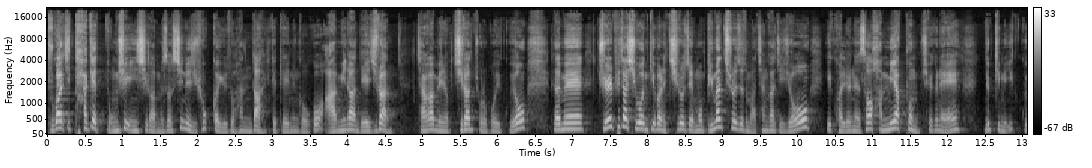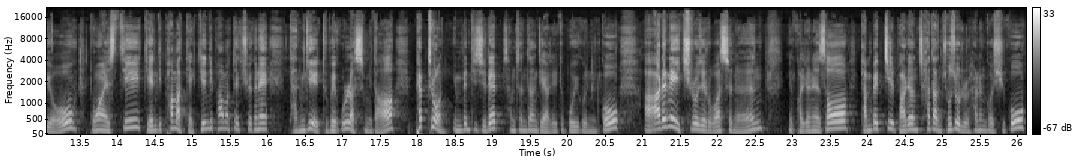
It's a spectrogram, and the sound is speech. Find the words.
두 가지 타겟 동시에 인식하면서 시너지 효과 유도한다. 이렇게 되어 있는 거고 암이나 뇌질환 자가 면역 질환 쪽으로 보이고요. 그다음에 GLP-1 기반의 치료제, 뭐 비만 치료제도 마찬가지죠. 이 관련해서 한미약품 최근에 느낌이 있고요. 동아 ST, D&D 파마텍, D&D 파마텍 최근에 단기에 두 배 올랐습니다. 펩트론, 인벤티지랩, 삼천장제약 이렇게 보이고 있고 아, RNA 치료제로 봐서는 관련해서 단백질 발현 차단 조절을 하는 것이고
